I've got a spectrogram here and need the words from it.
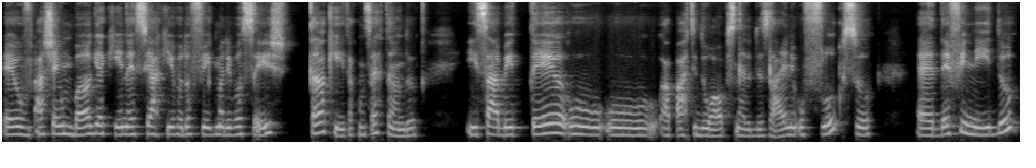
eu achei um bug aqui nesse arquivo do Figma de vocês, tá aqui, tá consertando. E sabe, ter o, o a parte do Ops, né, do design, o fluxo é, definido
